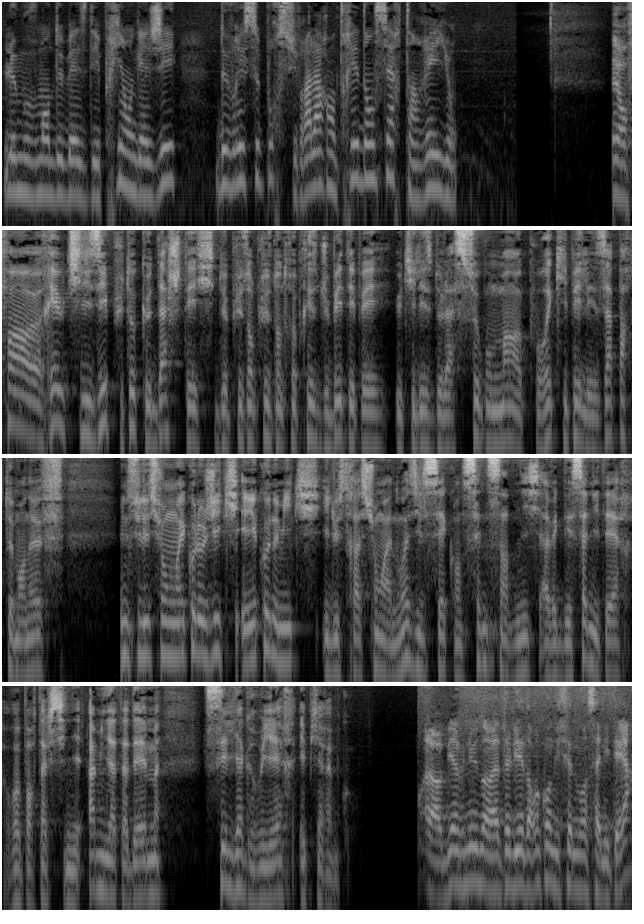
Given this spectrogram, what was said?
Le mouvement de baisse des prix engagé devrait se poursuivre à la rentrée dans certains rayons. Et enfin, euh, réutiliser plutôt que d'acheter. De plus en plus d'entreprises du BTP utilisent de la seconde main pour équiper les appartements neufs. Une solution écologique et économique. Illustration à Noisy-le-Sec en Seine-Saint-Denis avec des sanitaires. Reportage signé Aminat Adem, Célia Gruyère et Pierre Emco. Alors bienvenue dans l'atelier de reconditionnement sanitaire.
